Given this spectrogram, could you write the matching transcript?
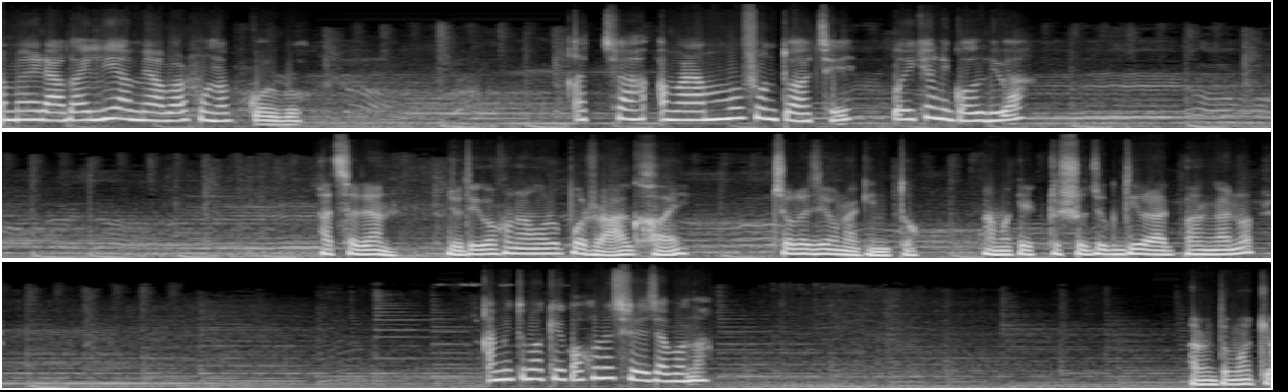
আমায় রাগাইলে আমি আবার ফোন অফ করব। আচ্ছা আমার আম্মুর ফোন তো আছে ওইখানে কল দিবা। আচ্ছা জান যদি কখনো আমার উপর রাগ হয় চলে যেও না কিন্তু। আমাকে একটু সুযোগ দিও রাগ ভাঙানোর। আমি তোমাকে কখনো ছেড়ে যাব না। আমি তোমাকে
